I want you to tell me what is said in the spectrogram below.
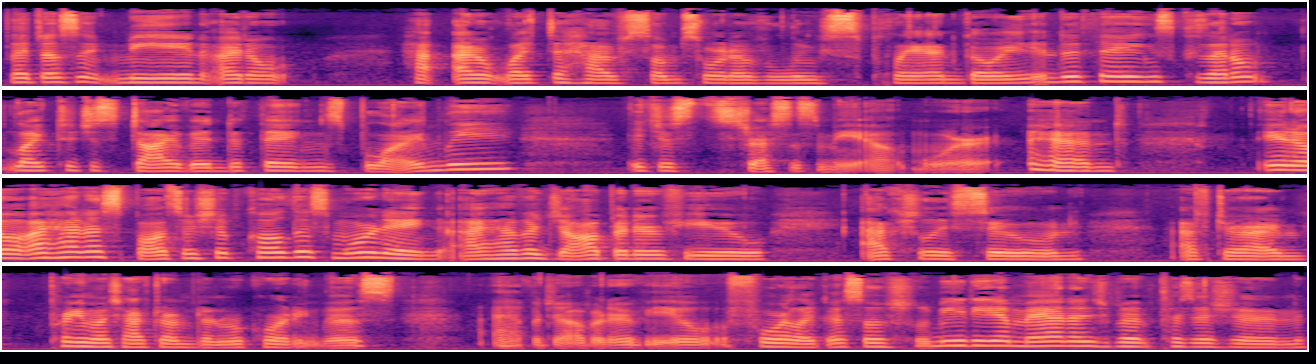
that doesn't mean I don't ha- I don't like to have some sort of loose plan going into things because I don't like to just dive into things blindly. It just stresses me out more. And, you know, I had a sponsorship call this morning. I have a job interview actually soon after I'm pretty much after I'm done recording this. I have a job interview for like a social media management position.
